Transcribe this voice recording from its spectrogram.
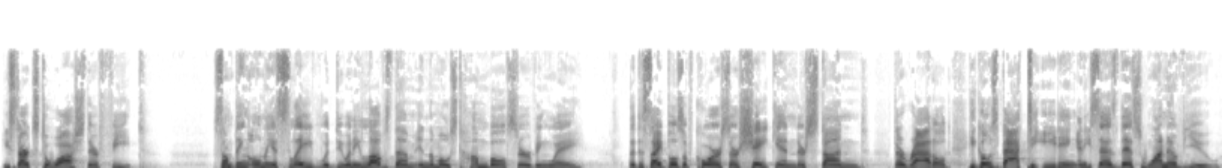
He starts to wash their feet. Something only a slave would do, and he loves them in the most humble, serving way. The disciples, of course, are shaken. They're stunned. They're rattled. He goes back to eating and he says this, one of you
